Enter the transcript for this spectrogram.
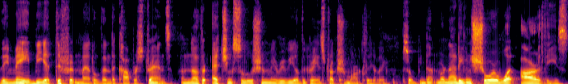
they may be a different metal than the copper strands. Another etching solution may reveal the grain structure more clearly. So we are not even sure what are these.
